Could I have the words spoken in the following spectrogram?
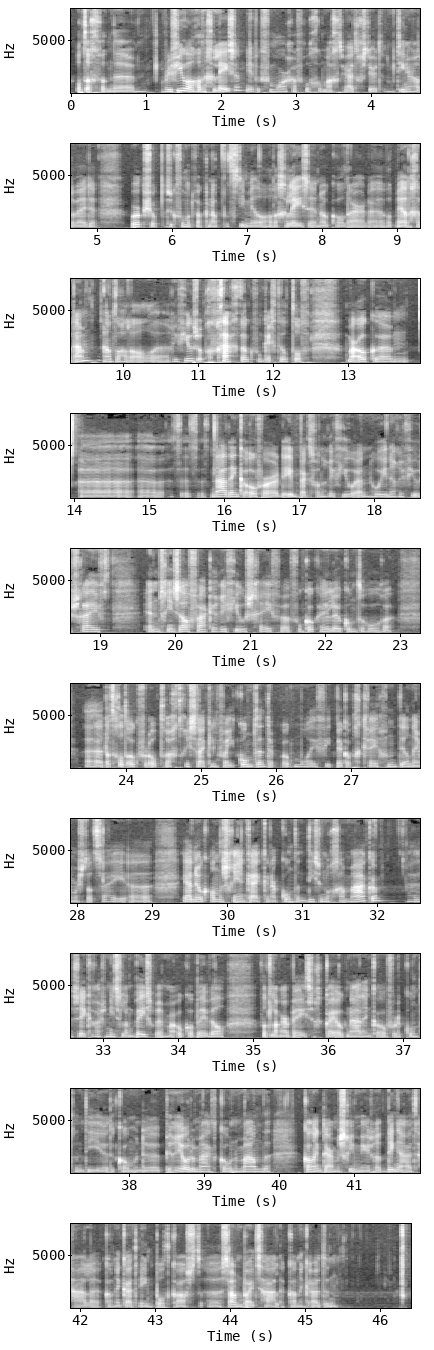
opdracht van de review al hadden gelezen. Die heb ik vanmorgen vroeg om 8 uur uitgestuurd en om 10 uur hadden wij de workshop. Dus ik vond het wel knap dat ze die mail hadden gelezen en ook al daar wat mee hadden gedaan. Een aantal hadden al reviews opgevraagd ook, vond ik echt heel tof. Maar ook... Um, uh, uh, het, het, nadenken over de impact van een review en hoe je een review schrijft. En misschien zelf vaker reviews geven, vond ik ook heel leuk om te horen. Uh, dat geldt ook voor de opdracht recycling van je content. Daar heb ik ook mooie feedback op gekregen van de deelnemers. Dat zij ja, nu ook anders gingen kijken naar content die ze nog gaan maken. zeker als je niet zo lang bezig bent, maar ook al ben je wel wat langer bezig. Kan je ook nadenken over de content die je de komende periode maakt, de komende maanden. Kan ik daar misschien meerdere dingen uithalen? Kan ik uit één podcast uh, soundbites halen? Kan ik uit een,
